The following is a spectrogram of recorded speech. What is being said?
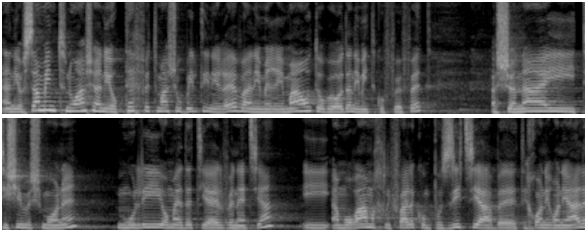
אני עושה מין תנועה שאני עוטפת משהו בלתי נראה ואני מרימה אותו בעוד אני מתכופפת. השנה היא 98, מולי עומדת יעל ונציה, היא המורה המחליפה לקומפוזיציה בתיכון עירוני א',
